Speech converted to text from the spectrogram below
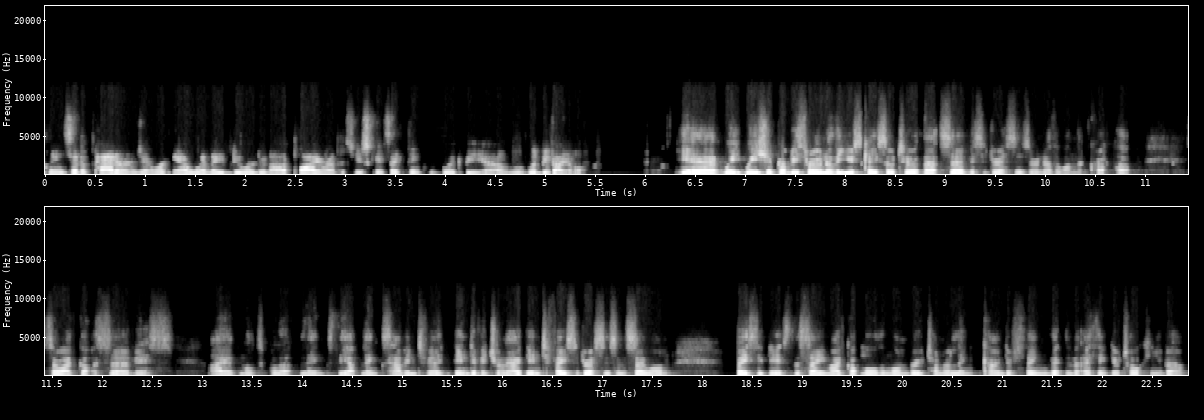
clean set of patterns and working out when they do or do not apply around this use case, I think would be uh, would be valuable. Yeah, we, we should probably throw another use case or two at that. Service addresses are another one that crop up. So I've got a service I have multiple uplinks. The uplinks have individual interface addresses and so on. Basically, it's the same. I've got more than one route on a link kind of thing that, that I think you're talking about.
